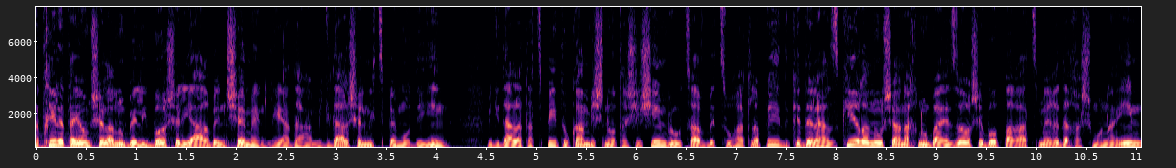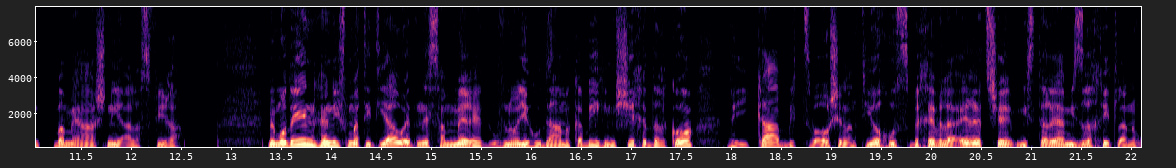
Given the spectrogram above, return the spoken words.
נתחיל את היום שלנו בליבו של יער בן שמן, ליד המגדל של מצפה מודיעין. מגדל התצפית הוקם בשנות ה-60 והוצב בצורת לפיד, כדי להזכיר לנו שאנחנו באזור שבו פרץ מרד החשמונאים במאה השנייה לספירה. במודיעין הניף מתתיהו את נס המרד, ובנו יהודה המכבי המשיך את דרכו והיכה בצבאו של אנטיוכוס בחבל הארץ שמשתרע מזרחית לנו.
